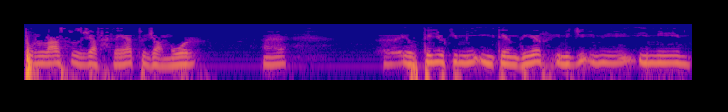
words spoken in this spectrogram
por laços de afeto, de amor. Né? Eu tenho que me entender e me, e me, e me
